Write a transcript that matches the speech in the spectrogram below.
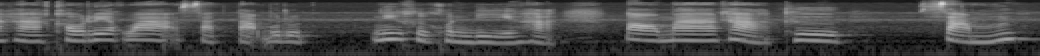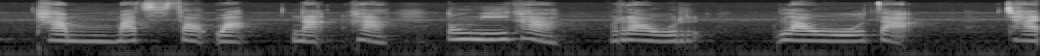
นะคะ เขาเรียกว่าสัตตบุรุษนี่คือคนดีค่ะ ต่อมาค่ะ คือสัมธรรมัสสวะนะค่ะ ตรงนี้ค่ะ เราเราจะใช้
